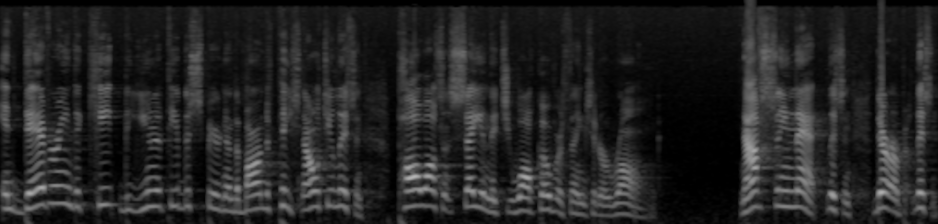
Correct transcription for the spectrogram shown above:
endeavoring to keep the unity of the Spirit and the bond of peace. Now, I want you to listen. Paul wasn't saying that you walk over things that are wrong. Now, I've seen that. Listen, there are, listen,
